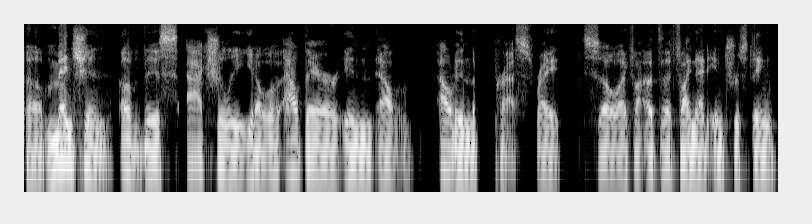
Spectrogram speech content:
uh, mention of this actually, you know, out there in out out in the press, right? So I, find I find that interesting.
